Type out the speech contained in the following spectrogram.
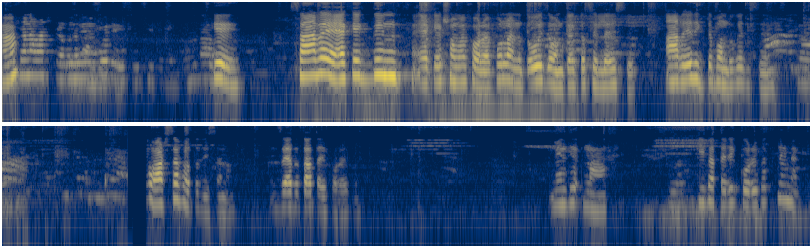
হ্যাঁ? কে? স্যারে এক এক দিন এক এক সময় পড়ায় পড়ায় না তো, ওই যে অনকে একটা ছেলে এসে আর এদিকটা বন্ধ করে দিছে। হোয়াটসঅ্যাপ হতে দিছে না, যে এত তাড়াতাড়ি পড়াইবে না। কি তাড়াতাড়ি করে ফেললি নাকি?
